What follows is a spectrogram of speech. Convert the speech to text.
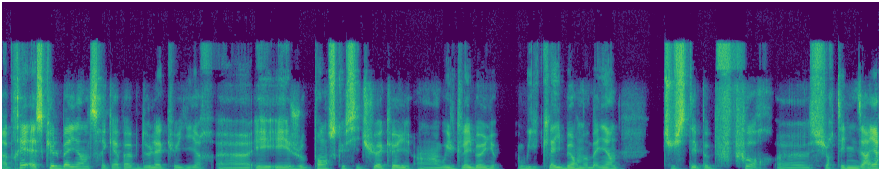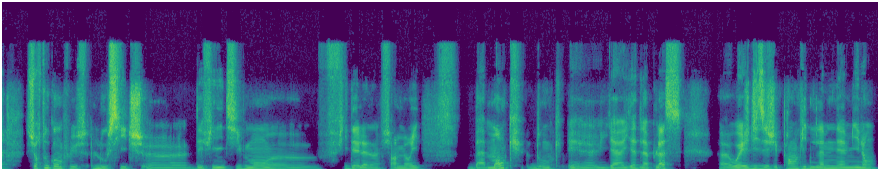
Après, est-ce que le Bayern serait capable de l'accueillir euh, et, et je pense que si tu accueilles un Will Clyburn, Will Clyburn au Bayern, tu step up fort euh, sur tes lignes arrière. Surtout qu'en plus, Lucic, euh, définitivement euh, fidèle à l'infirmerie, bah, manque. Donc, euh, il y a, y a de la place. Euh, ouais, je disais, j'ai pas envie de l'amener à Milan.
